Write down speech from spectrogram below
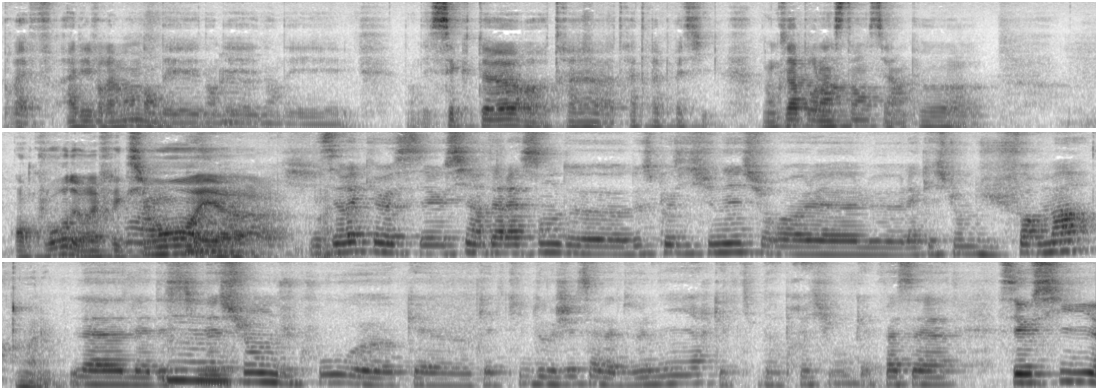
Bref, aller vraiment dans des, dans des, dans des, dans des secteurs euh, très, très, très précis. Donc ça, pour l'instant, c'est un peu euh, en cours de réflexion. Et, euh, c'est vrai que c'est aussi intéressant de, de se positionner sur la question du format, la, la, destination, du coup, quel, quel, type d'objet ça va devenir, quel type d'impression. c'est aussi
